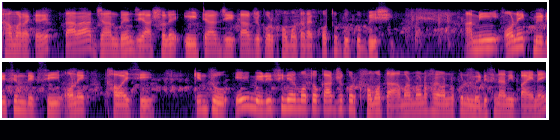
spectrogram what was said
খামার আকারে, তারা জানবেন যে আসলে এইটার যে কার্যকর ক্ষমতাটা কতটুকু বেশি। আমি অনেক মেডিসিন দেখছি, অনেক খাওয়াইছি, কিন্তু এই মেডিসিনের মতো কার্যকর ক্ষমতা আমার মনে হয় অন্য কোনো মেডিসিন আমি পাই নাই।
